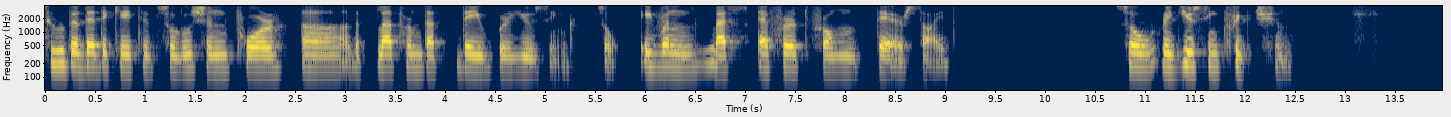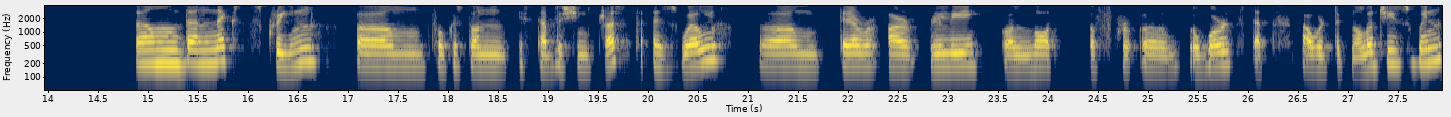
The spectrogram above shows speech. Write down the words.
to the dedicated solution for uh, the platform that they were using. So even less effort from their side. So reducing friction. Um, the next screen um, focused on establishing trust as well. Um, there are really a lot of uh, awards that our technologies win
